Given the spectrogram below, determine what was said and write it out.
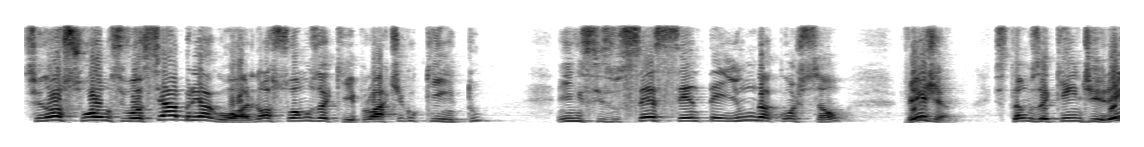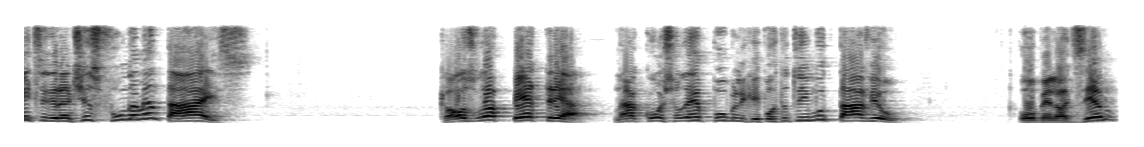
Se nós formos, se você abrir agora, nós formos aqui para o artigo 5 inciso 61 da Constituição, veja, estamos aqui em direitos e garantias fundamentais. Cláusula pétrea na Constituição da República e, portanto, imutável. Ou melhor dizendo,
